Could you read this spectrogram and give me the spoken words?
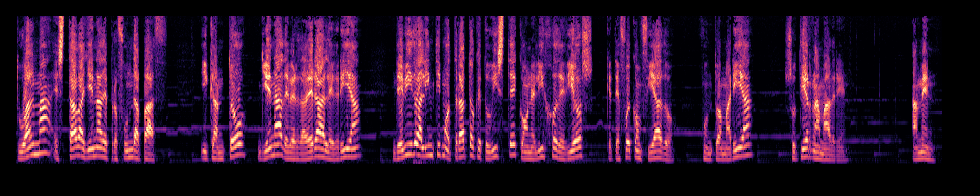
tu alma estaba llena de profunda paz y cantó llena de verdadera alegría debido al íntimo trato que tuviste con el Hijo de Dios que te fue confiado, junto a María, su tierna madre. Amén.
